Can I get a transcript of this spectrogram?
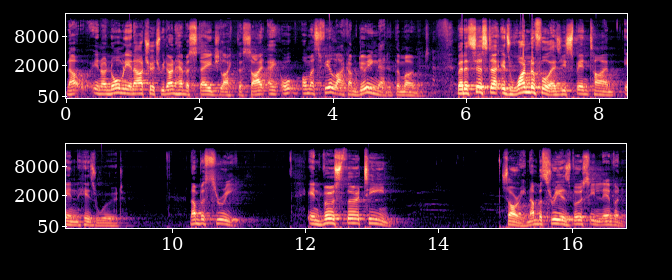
Now, you know, normally in our church we don't have a stage like this. I, I almost feel like I'm doing that at the moment. But it's just, uh, it's wonderful as you spend time in His Word. Number three, in verse 13. Sorry, number three is verse 11.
